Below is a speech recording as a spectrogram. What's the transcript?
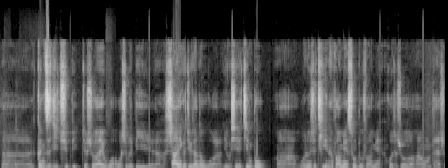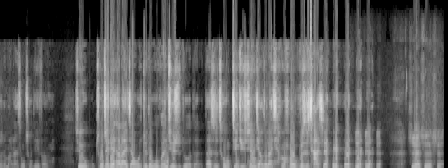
呃，跟自己去比，就说，哎，我我是不是比呃上一个阶段的我有些进步啊？无论是体能方面、速度方面，或者说啊，我们大家说的马拉松成绩方面，所以从这点上来讲，我觉得我文具是多的，但是从进取心角度来讲，我不是差生。是是是，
